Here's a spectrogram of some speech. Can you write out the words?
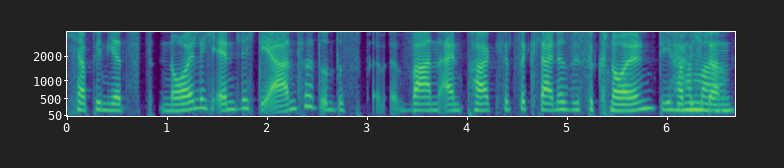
ich habe ihn jetzt neulich endlich geerntet und das äh, waren ein paar klitzekleine süße Knollen, die habe ich dann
